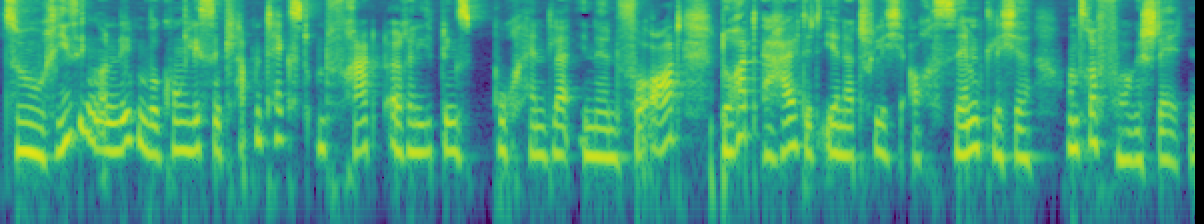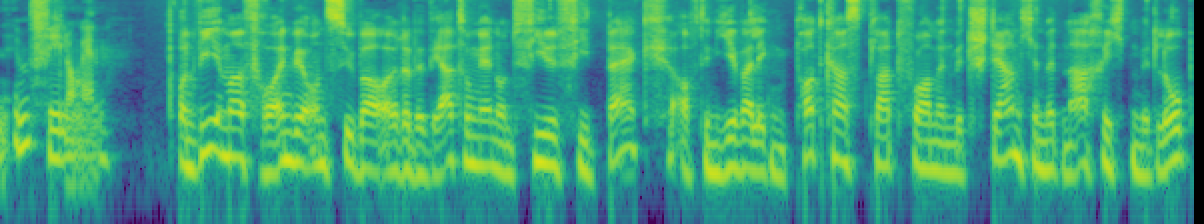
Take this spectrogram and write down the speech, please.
Zu Risiken und Nebenwirkungen lest den Klappentext und fragt eure LieblingsbuchhändlerInnen vor Ort. Dort erhaltet ihr natürlich auch sämtliche unserer vorgestellten Empfehlungen. Und wie immer freuen wir uns über eure Bewertungen und viel Feedback auf den jeweiligen Podcast-Plattformen mit Sternchen, mit Nachrichten, mit Lob.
